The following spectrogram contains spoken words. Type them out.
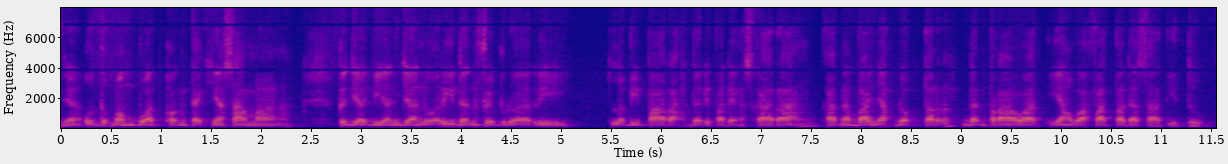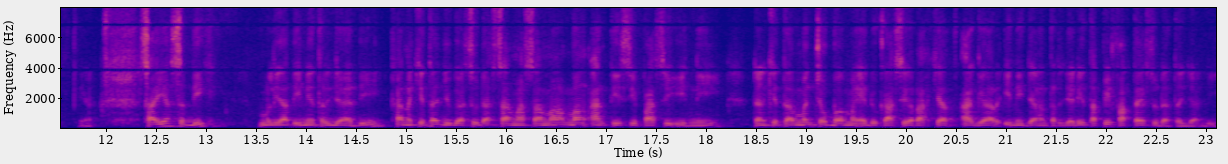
Ya, untuk membuat konteksnya sama, kejadian Januari dan Februari lebih parah daripada yang sekarang karena banyak dokter dan perawat yang wafat pada saat itu. Ya. Saya sedih melihat ini terjadi karena kita juga sudah sama-sama mengantisipasi ini dan kita mencoba mengedukasi rakyat agar ini jangan terjadi tapi faktanya sudah terjadi.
